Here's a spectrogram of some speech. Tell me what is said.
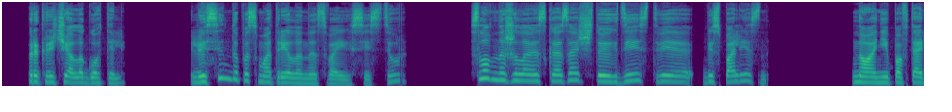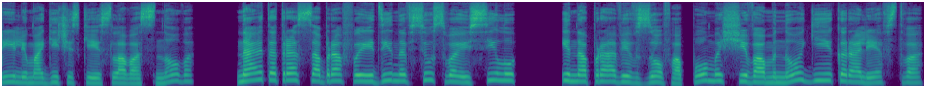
— прокричала Готель. Люсинда посмотрела на своих сестер, словно желая сказать, что их действия бесполезны. Но они повторили магические слова снова, на этот раз собрав воедино всю свою силу и направив зов о помощи во многие королевства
